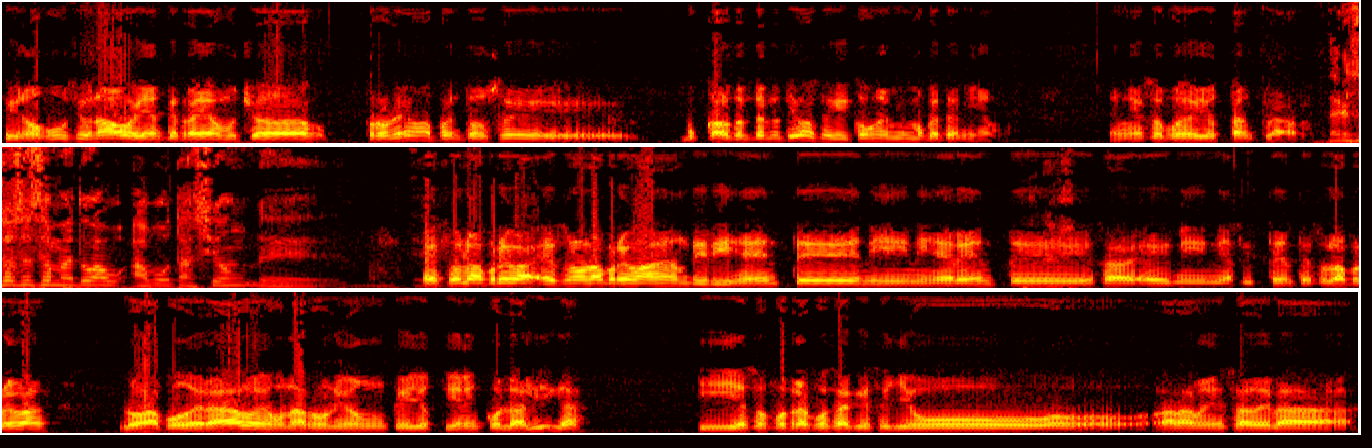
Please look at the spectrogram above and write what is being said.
si no funcionaba, veían que traía muchos problemas, pues entonces buscar otra alternativa, seguir con el mismo que teníamos. En eso pues ellos están claros. Pero eso se sometió a, a votación de... Eso lo aprueba, eso no lo aprueban dirigentes, ni, ni gerentes, eh, ni, ni asistentes, eso lo aprueban los apoderados en una reunión que ellos tienen con la liga. Y eso fue otra cosa que se llevó a la mesa de la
